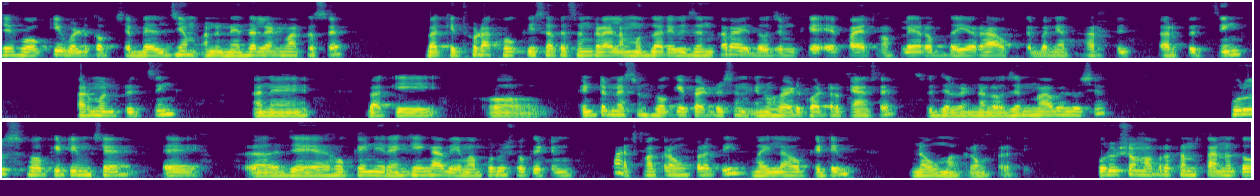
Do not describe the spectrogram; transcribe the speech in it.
જે હોકી વર્લ્ડ કપ છે, બેલ્જિયમ અને નેધરલેન્ડમાં થશે. બાકી થોડાક હોકી સાથે સંકળાયેલા મુદ્દા રિવિઝન કરાવી દઉં, જેમ કે એફઆઈએચમાં પ્લેયર ઓફ ધ યર આ વખતે બન્યા હતા હરપ્રીત હરપ્રીત સિંઘ, હરમનપ્રીત સિંઘ અને બાકી ઇન્ટરનેશનલ હોકી ફેડરેશન એનું હેડક્વાર્ટર ક્યાં છે? સ્વિટરલેન્ડના લોજનમાં આવેલું છે. પુરુષ હોકી ટીમ છે એ જે હોકીની રેન્કિંગ આવે એમાં પુરુષ હોકી ટીમ પાંચમા ક્રમ ઉપર હતી, મહિલા હોકી ટીમ નવમા ક્રમ ઉપર હતી. પુરુષોમાં પ્રથમ સ્થાન હતો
